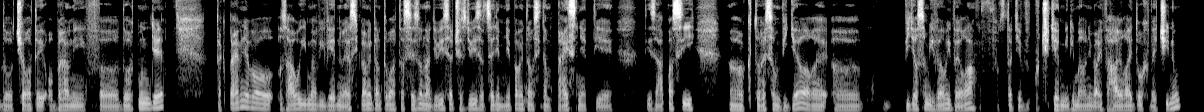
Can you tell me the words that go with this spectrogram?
do čela tej obrany v Dortmunde, tak pre mňa bol zaujímavý v jedno. Ja si pamätám, to bola tá sezóna 96-97, nepamätám si tam presne tie, tie zápasy, eh, ktoré som videl, ale uh, videl som ich veľmi veľa, v podstate určite minimálne aj v highlightoch väčšinu,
